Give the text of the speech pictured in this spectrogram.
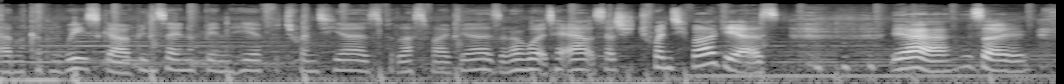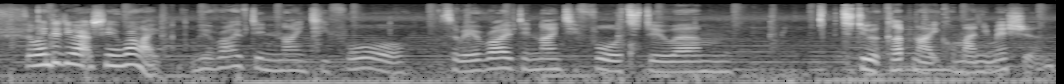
um, a couple of weeks ago. I've been saying I've been here for 20 years, for the last five years, and I worked it out. It's actually 25 years. yeah, so. So when did you actually arrive? We arrived in 94. So we arrived in 94 to do um, to do a club night called Manumission.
